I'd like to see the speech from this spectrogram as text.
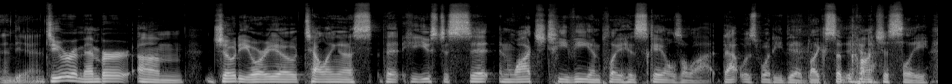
in the end. Do you remember um, Joe DiOrio telling us that he used to sit and watch TV and play his scales a lot? That was what he did, like subconsciously. Yeah.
